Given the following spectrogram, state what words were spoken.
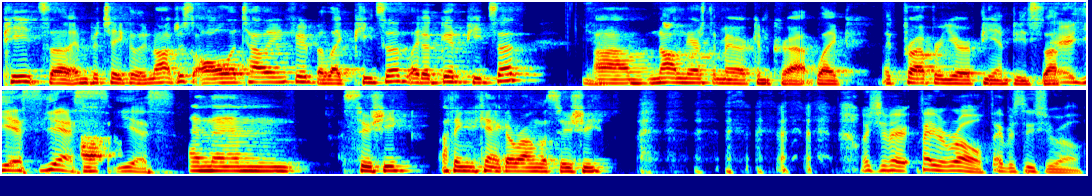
pizza in particular, not just all Italian food, but like pizza, like a good pizza. Yeah. Um, not North American crap, like like proper European Uh, pizza. yes, yes, Uh, yes. And then sushi. I think you can't go wrong with sushi. What's your favorite, favorite roll? Favorite sushi roll?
